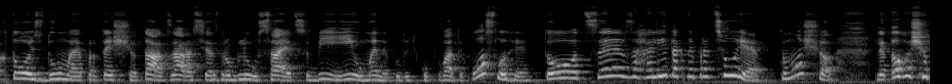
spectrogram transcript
хтось думає про те, що так, зараз я зроблю сайт собі, і у мене будуть купувати послуги, то це взагалі так не працює. Тому що для того, щоб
